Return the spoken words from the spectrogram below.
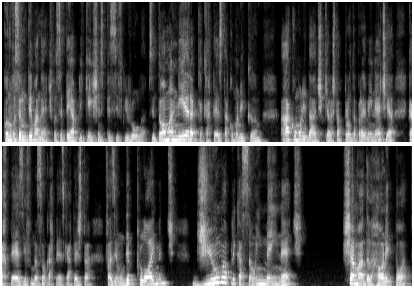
Quando você não tem uma net, você tem application specific rollups. Então a maneira que a Cartese está comunicando à comunidade que ela está pronta para a mainnet é a Cartese a Fundação Cartese. A Cartese está fazendo um deployment de uma aplicação em mainnet chamada Honeypot,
